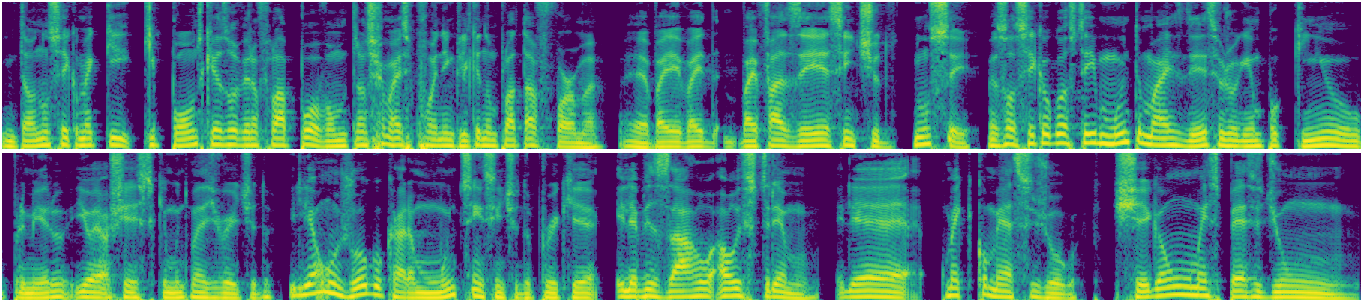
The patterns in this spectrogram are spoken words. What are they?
Então eu não sei como é que, que ponto que resolveram falar, pô, vamos transformar esse point and click num plataforma. É, vai, vai, vai fazer sentido. Não sei. Mas só sei que eu gostei muito mais desse, eu joguei um pouquinho o primeiro, e eu achei esse aqui muito mais divertido. Ele é um jogo, cara, muito sem sentido, porque ele é bizarro ao extremo. Ele é. Como é que começa esse jogo? Chega uma espécie de um.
